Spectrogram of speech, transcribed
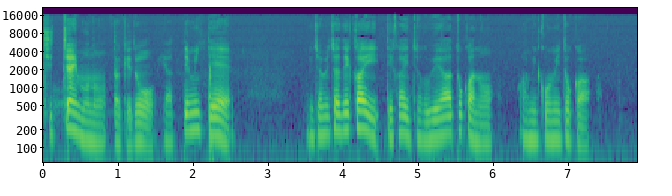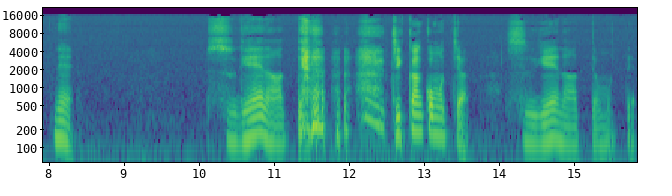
ちっちゃいものだけどやってみてめちゃめちゃでかいでかいっていうのがウェアとかの編み込みとかねすげえなって 実感こもっちゃう。すげえなって思って。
